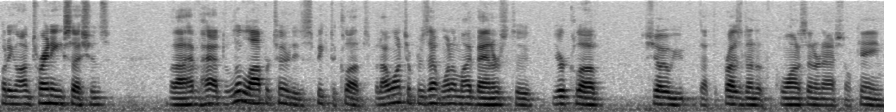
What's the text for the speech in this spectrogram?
putting on training sessions, but I have had little opportunity to speak to clubs. But I want to present one of my banners to your club show you that the president of Kiwanis International came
